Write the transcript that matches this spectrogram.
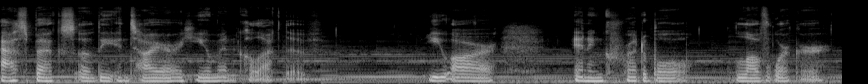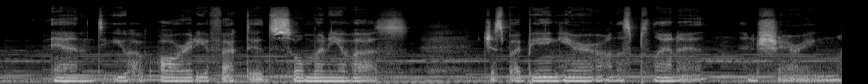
aspects of the entire human collective. You are an incredible love worker, and you have already affected so many of us just by being here on this planet and sharing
